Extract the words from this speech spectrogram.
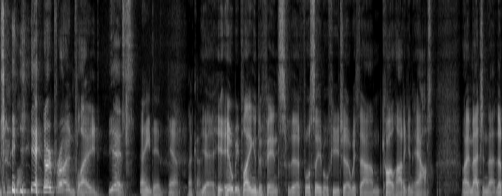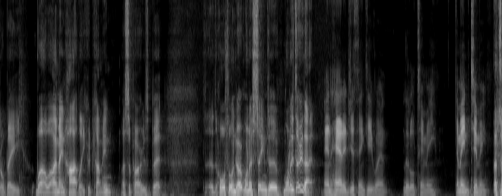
Did play? yeah, O'Brien played. Yes. Oh, he did. Yeah. Okay. Yeah, he, he'll be playing in defence for the foreseeable future with um, Kyle Hartigan out. I imagine that that'll be. Well, I mean, Hartley could come in, I suppose, but the Hawthorn don't want to seem to want to do that. And how did you think he went, little Timmy? I mean, Timmy. That's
